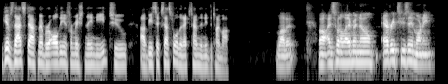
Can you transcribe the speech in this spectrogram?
gives that staff member all the information they need to uh, be successful the next time they need the time off. Love it. Well i just want to let everyone know every tuesday morning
